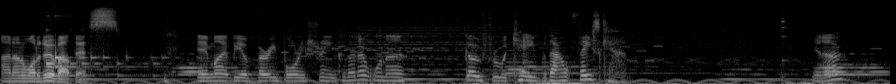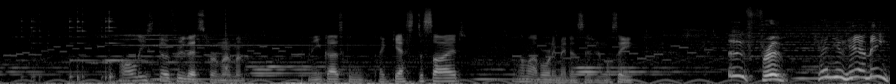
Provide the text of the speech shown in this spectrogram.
don't know what to do about this. It might be a very boring stream because I don't want to go through a cave without face cam. You know? I'll at least go through this for a moment. And you guys can, I guess, decide. I might have already made a decision. We'll see. Ooh, Fruit, can you hear me?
